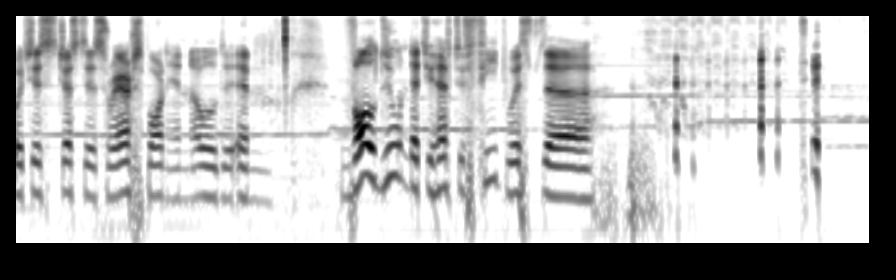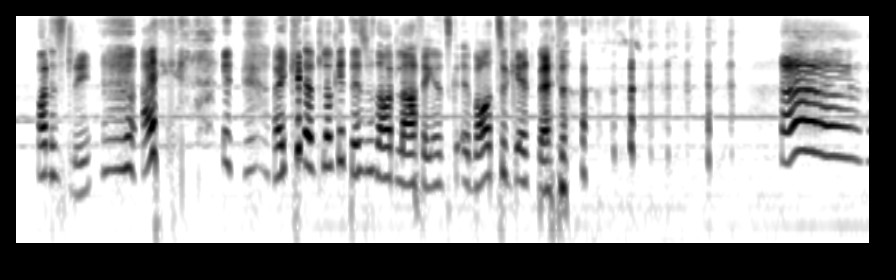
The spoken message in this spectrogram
which is just this rare spawn in old in Vol'dun that you have to feed with the. Honestly, I I cannot look at this without laughing. It's about to get better.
